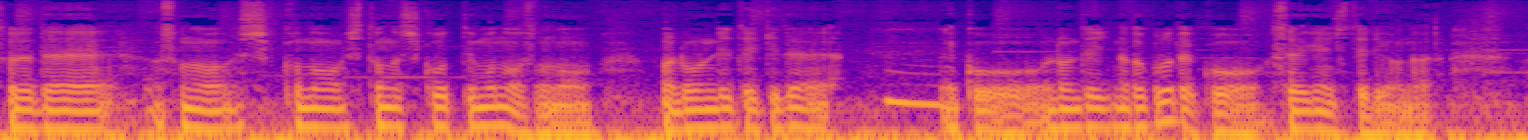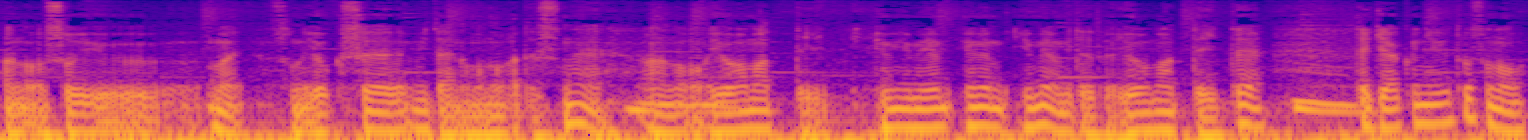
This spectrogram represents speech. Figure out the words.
それでそのこの人の思考っていうものをその、まあ、論理的で、こう論理的なところでこう制限しているようなあのそういう、まあ、その抑制みたいなものがですね、あの弱まって夢夢を見てると弱まっていて、で逆に言うとその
